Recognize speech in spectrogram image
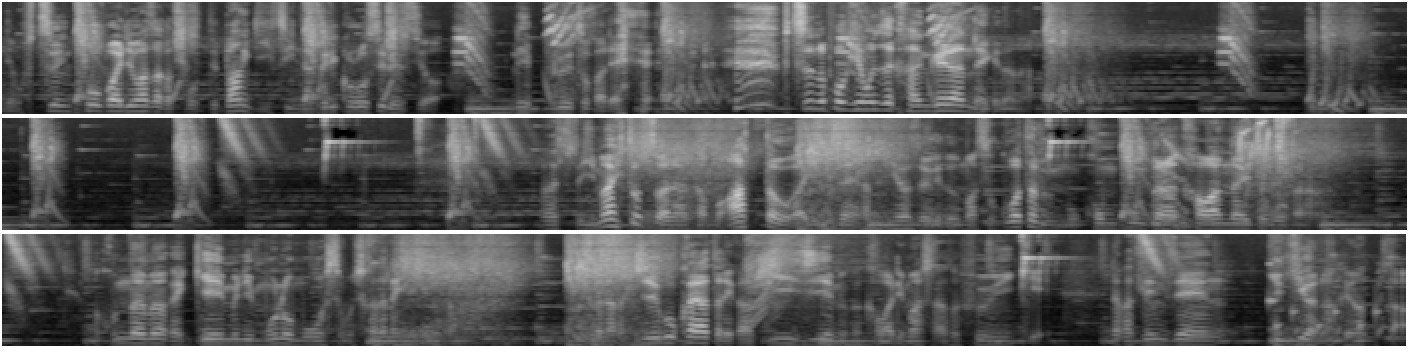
にも普通に遠張り技が通ってバンギー普通に殴り殺せるんですよ。熱風とかで 普通のポケモンじゃ考えられないけどな。ちょっと今一つはなんかもうあった方がいいんじゃないかって気がするけど、まあそこは多分もう根本から変わんないと思うから。まあ、こんななんかゲームに物申しても仕方ないんだけどささ。なんか15回あたりから BGM が変わりました、雰囲気。なんか全然雪がなくなった。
